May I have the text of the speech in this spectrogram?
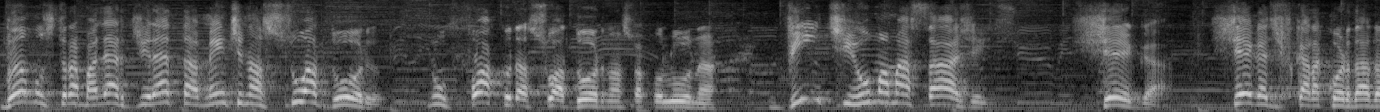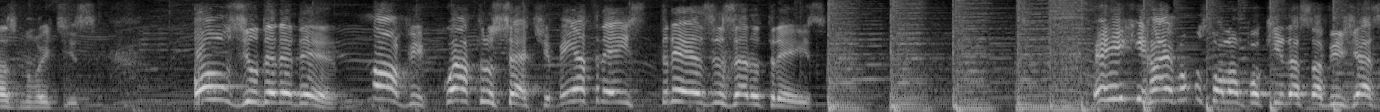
Vamos trabalhar diretamente na sua dor, no foco da sua dor na sua coluna. 21 massagens. Chega. Chega de ficar acordado às noites. 11 o DDD 94763 1303. Henrique Raia, vamos falar um pouquinho dessa 22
